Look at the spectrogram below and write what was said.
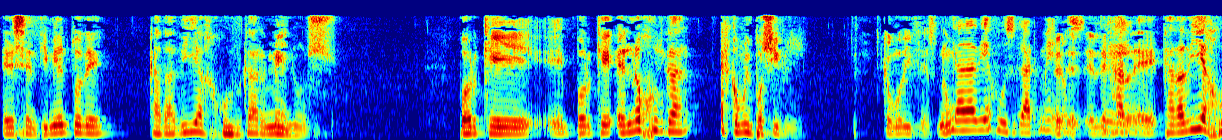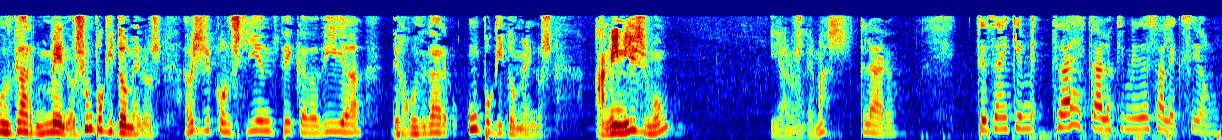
el sentimiento de cada día juzgar menos. Porque, eh, porque el no juzgar es como imposible como dices, ¿no? Cada día juzgar menos. El, el dejar, sí. eh, cada día juzgar menos, un poquito menos. A ver si soy consciente cada día de juzgar un poquito menos. A mí mismo y a los demás. Claro. ¿Te sabes, que me, ¿Sabes, Carlos, que me dio esa lección?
